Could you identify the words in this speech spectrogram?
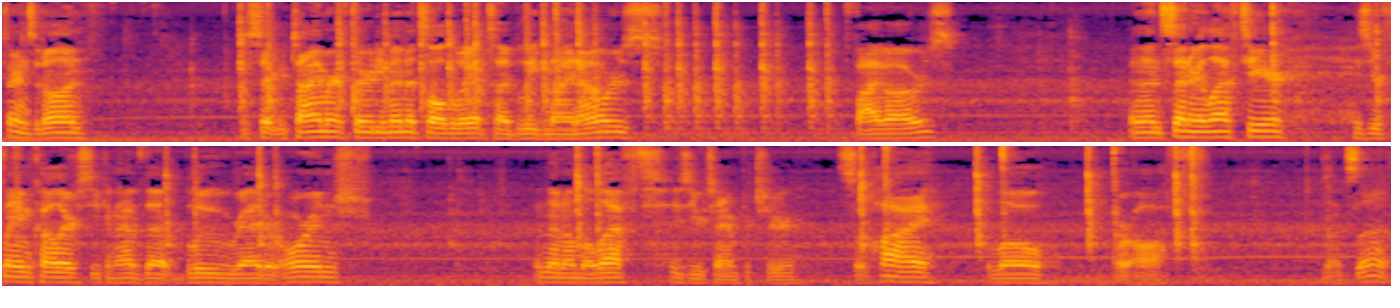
turns it on. You set your timer, 30 minutes all the way up to I believe nine hours, five hours. And then center left here is your flame color, so you can have that blue, red, or orange. And then on the left is your temperature. So high, low, or off. That's that.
